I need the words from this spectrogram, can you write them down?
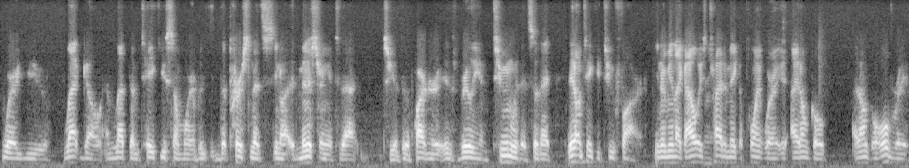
where you let go and let them take you somewhere. But the person that's you know administering it to that to, to the partner is really in tune with it, so that they don't take you too far. You know what I mean? Like I always right. try to make a point where I don't go, I don't go over it.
